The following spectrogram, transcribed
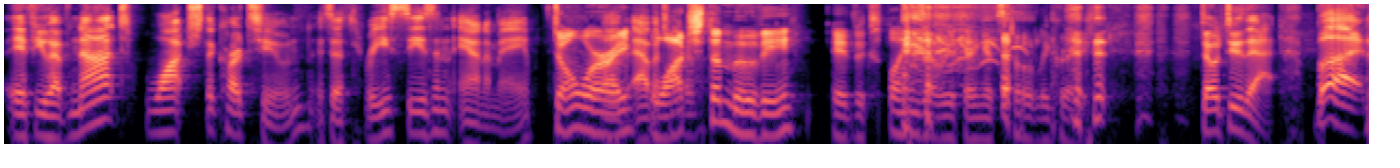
If you have not watched the cartoon, it's a three season anime. Don't worry, watch the movie. It explains everything. it's totally great. Don't do that, but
